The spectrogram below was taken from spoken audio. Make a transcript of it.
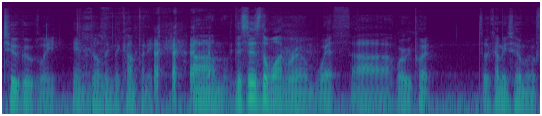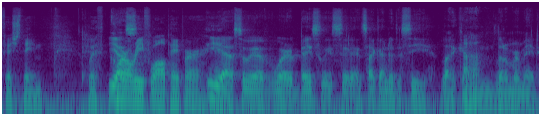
too googly in building the company. um, this is the one room with uh, where we put so the company's Humu fish theme with Yes. coral reef wallpaper. Yeah, so we have we're basically sitting. It's like under the sea, like Uh-huh. um, Little Mermaid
